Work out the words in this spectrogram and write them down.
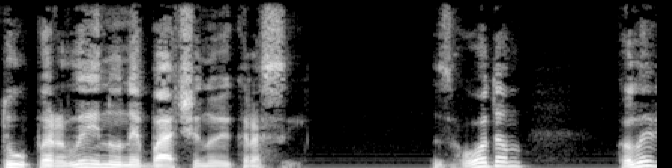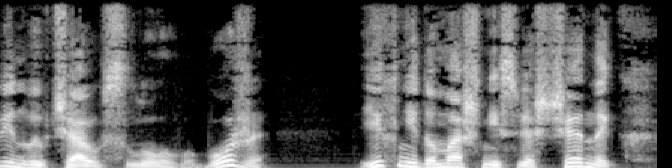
ту перлину небаченої краси. Згодом, коли він вивчав Слово Боже, їхній домашній священик,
